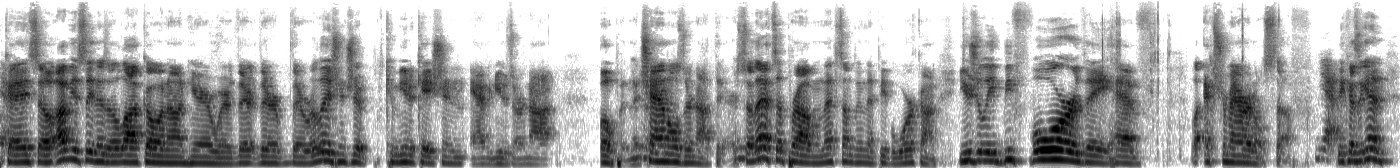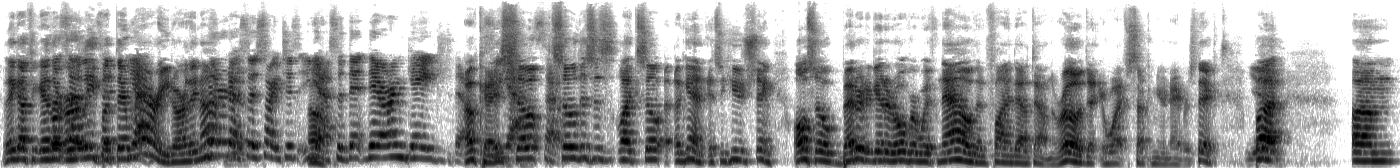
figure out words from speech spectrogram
Okay, so obviously there's a lot going on here where their their their relationship communication avenues are not open. The mm-hmm. channels are not there. So mm-hmm. that's a problem. That's something that people work on usually before they have extramarital stuff. Yeah. Because again, they got together Well, so- early, so- but they're yeah. married, are they not? no, no. No. So sorry, just Oh. yeah. So they, they are engaged though. Okay, so, so, yeah, so this is like so again, it's a huge thing. Also, better to get it over with now than find out down the road that your wife's sucking your neighbor's dick. But um,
